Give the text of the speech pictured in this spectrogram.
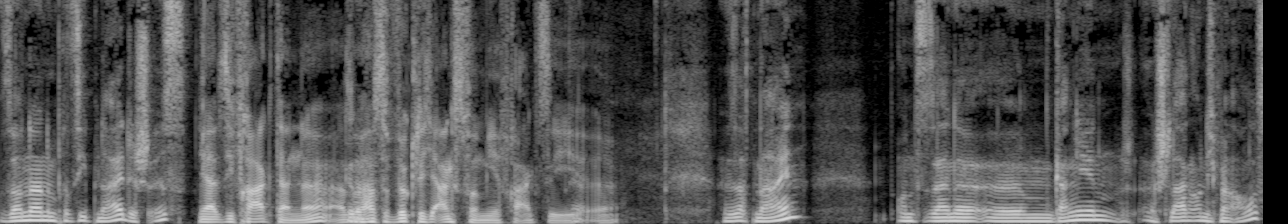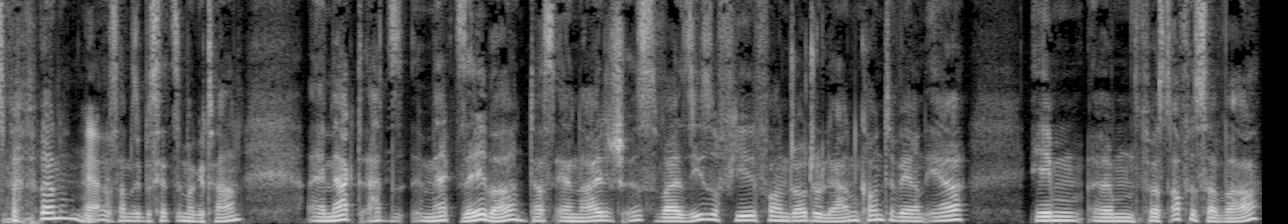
sondern im Prinzip neidisch ist. Ja, sie fragt dann, ne? Also genau. hast du wirklich Angst vor mir, fragt sie. Ja. Äh. Er sagt nein. Und seine ähm, Ganglien schlagen auch nicht mehr aus bei Burnham. Ja. Das haben sie bis jetzt immer getan. Er merkt, hat, merkt selber, dass er neidisch ist, weil sie so viel von Giorgio lernen konnte, während er eben ähm, First Officer war.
